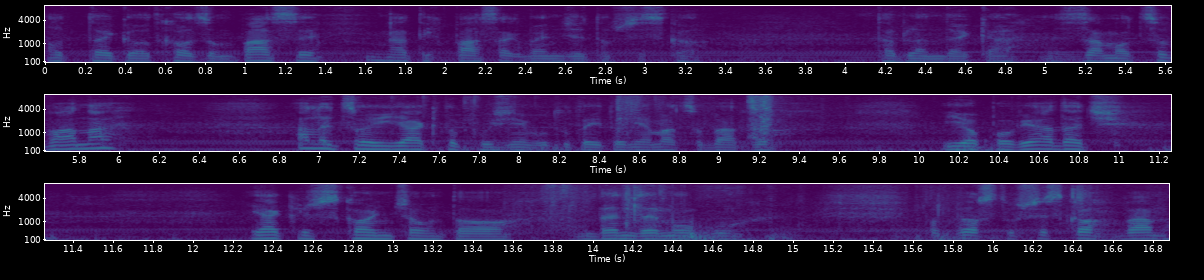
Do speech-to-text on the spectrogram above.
Od tego odchodzą pasy. Na tych pasach będzie to wszystko ta blandeka zamocowana. Ale co i jak to później bo tutaj to nie ma co bardzo i opowiadać. Jak już skończą to będę mógł po prostu wszystko Wam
